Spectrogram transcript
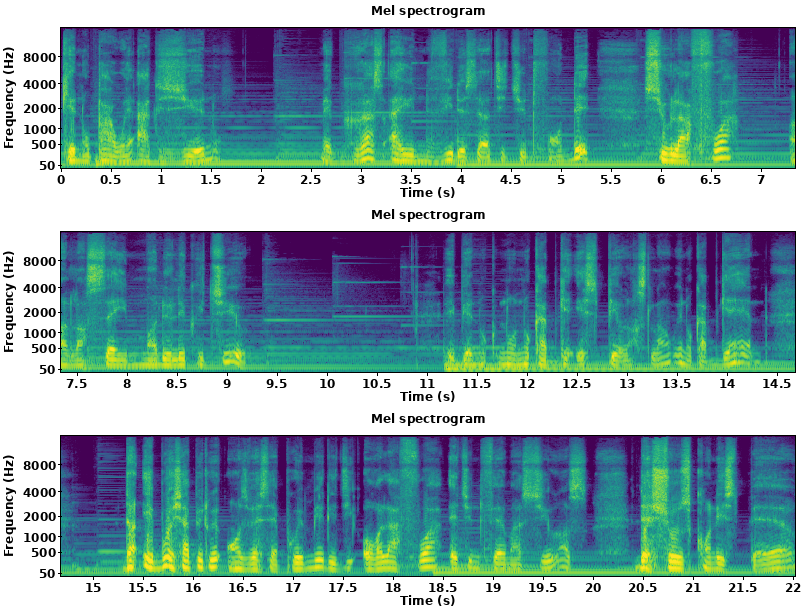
que nous pas yeux nous. Mais grâce à une vie de certitude fondée sur la foi en l'enseignement de l'écriture, eh bien, nous, nous, nous avons espérance là, oui, nous avons Dans Hébreu chapitre 11, verset 1 il dit Or, la foi est une ferme assurance des choses qu'on espère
